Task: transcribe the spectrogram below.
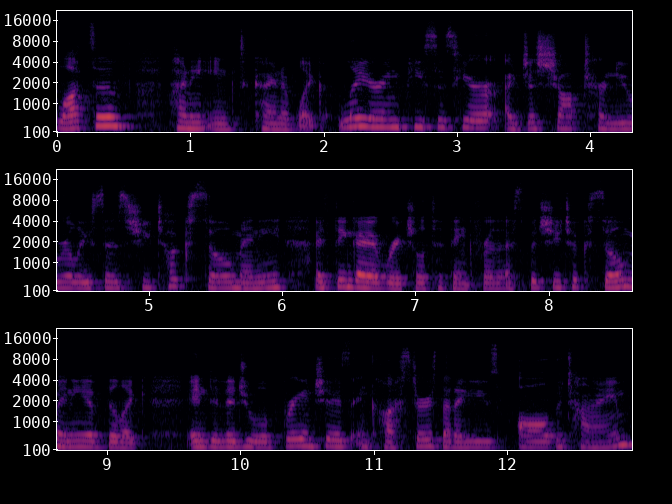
Lots of honey inked kind of like layering pieces here. I just shopped her new releases. She took so many. I think I have Rachel to thank for this, but she took so many of the like individual branches and clusters that I use all the time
